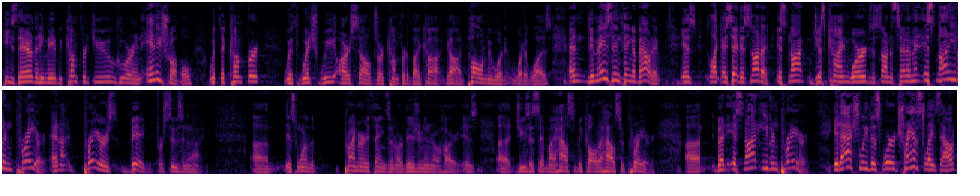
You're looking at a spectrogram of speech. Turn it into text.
he's there that he may comfort you who are in any trouble with the comfort with which we ourselves are comforted by God. Paul knew what it, what it was. And the amazing thing about it is, like I said, it's not a, it's not just kind words, it's not a sentiment, it's not even prayer. And I, prayer's big for Susan and I. Um, it's one of the primary things in our vision in our heart is uh, Jesus said, "My house will be called a house of prayer." Uh, but it's not even prayer. It actually this word translates out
